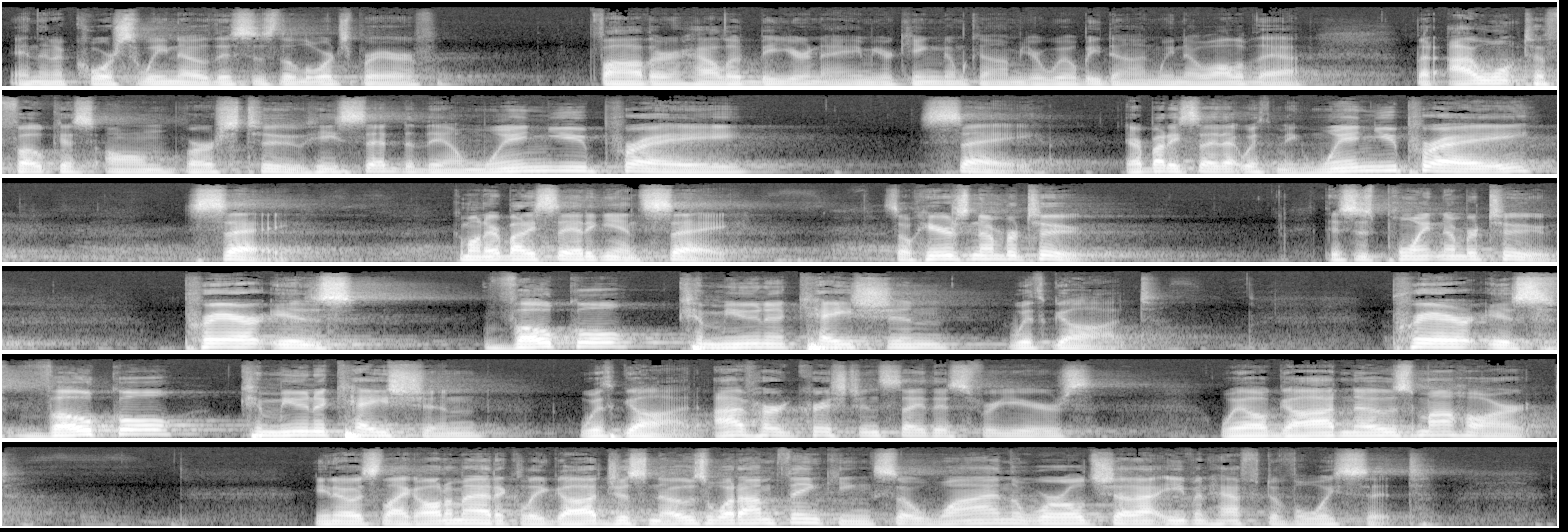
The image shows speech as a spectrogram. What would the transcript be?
and then of course we know this is the Lord's Prayer Father, hallowed be your name, your kingdom come, your will be done. We know all of that. But I want to focus on verse 2. He said to them, When you pray, say. Everybody say that with me. When you pray, say. Come on, everybody say it again. Say. So here's number two. This is point number two. Prayer is vocal communication with God. Prayer is vocal communication with God. I've heard Christians say this for years. Well, God knows my heart. You know, it's like automatically God just knows what I'm thinking, so why in the world should I even have to voice it?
